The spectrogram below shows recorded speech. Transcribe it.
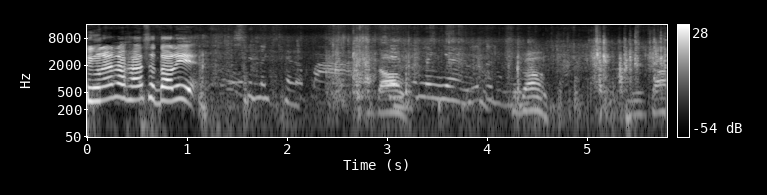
ถึงแล้วนะคะ สตอรี่ชื่อละแค่ปลาต้องชื่อละแง่ต้องมีจ้า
